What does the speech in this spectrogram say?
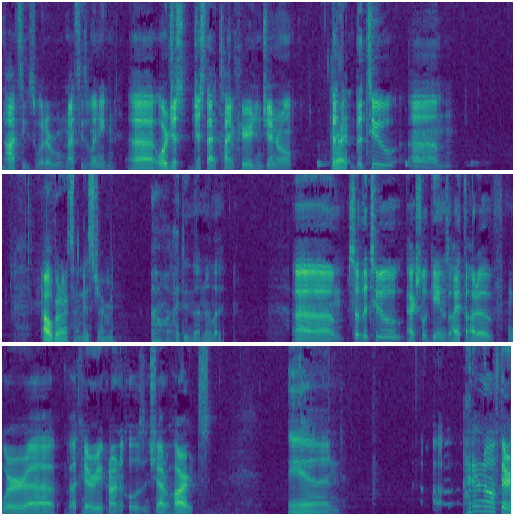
Nazis, whatever Nazis winning, uh, or just just that time period in general. 'Cause Right. The two. Um, Albert Einstein is German. oh, I did not know that. Um, so the two actual games I thought of were uh, Valkyria Chronicles and Shadow Hearts, and uh, I don't know if they're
